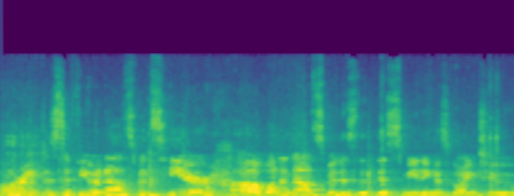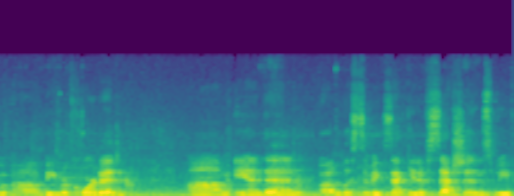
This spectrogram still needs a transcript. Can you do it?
All right, just a few announcements here. Uh, One announcement is that this meeting is going to uh, be recorded. Um, And then a list of executive sessions. We've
